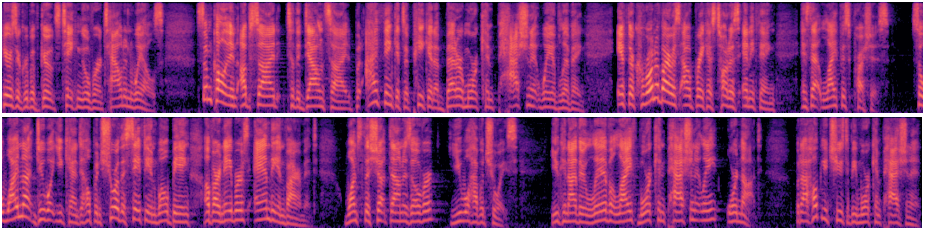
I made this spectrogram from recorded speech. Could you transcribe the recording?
Here's a group of goats taking over a town in Wales. Some call it an upside to the downside, but I think it's a peek at a better, more compassionate way of living. If the coronavirus outbreak has taught us anything, is that life is precious. So why not do what you can to help ensure the safety and well-being of our neighbors and the environment? Once the shutdown is over, you will have a choice. You can either live a life more compassionately or not. But I hope you choose to be more compassionate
